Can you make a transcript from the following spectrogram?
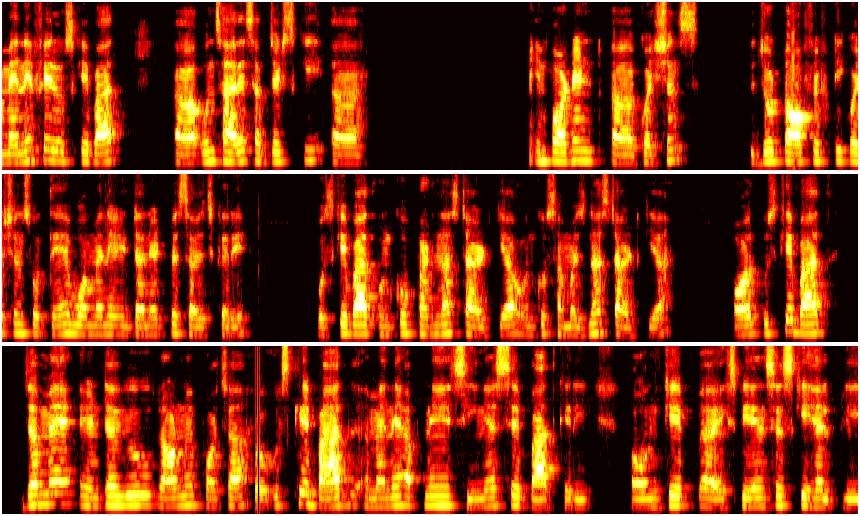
मैंने फिर उसके बाद उन सारे सब्जेक्ट्स की इंपॉर्टेंट क्वेश्चंस जो टॉप फिफ्टी क्वेश्चंस होते हैं, वो मैंने इंटरनेट पे सर्च करे। उसके बाद उनको पढ़ना स्टार्ट किया, उनको समझना स्टार्ट किया। और उसके बाद जब मैं इंटरव्यू राउंड में पहुँचा तो उसके बाद मैंने अपने सीनियर्स से बात करी और उनके एक्सपीरियंसेस की हेल्प ली।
